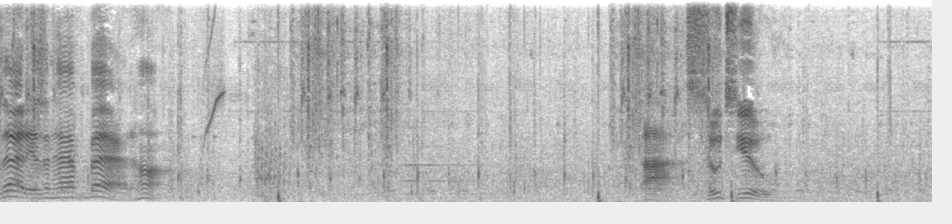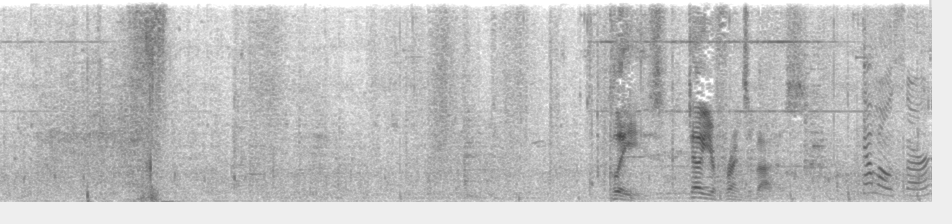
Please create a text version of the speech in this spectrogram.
that isn't half bad, huh? Ah, suits you. Please, tell your friends about us. Hello, sir.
